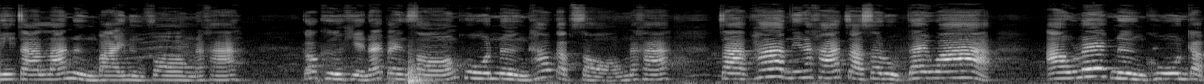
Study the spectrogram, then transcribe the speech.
มีจานละ 1 ใบ 1 ฟองนะคะ ก็คือเขียนได้เป็น 2 คูณ 1 เท่ากับ 2 นะคะ จากภาพนี้นะคะจะสรุปได้ว่า เอาเลข 1 คูณกับ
